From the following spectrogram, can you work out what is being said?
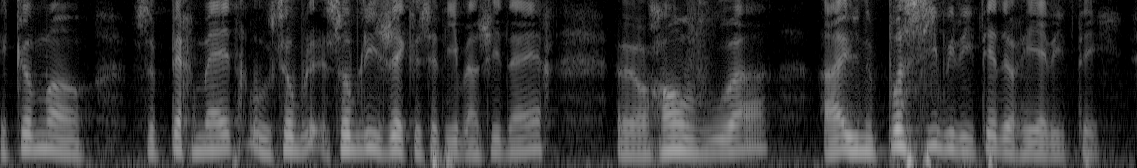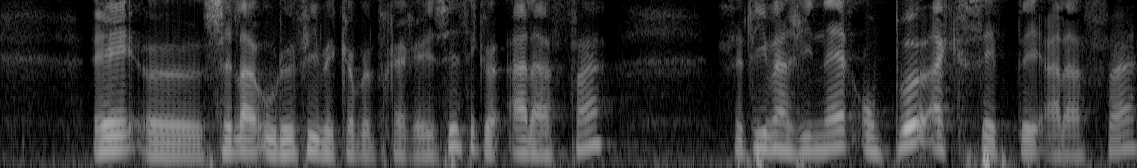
et comment se permettre ou s'obliger que cet imaginaire euh, renvoie à une possibilité de réalité. Et euh, c'est là où le film est quand même très réussi, c'est qu'à la fin, cet imaginaire, on peut accepter à la fin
